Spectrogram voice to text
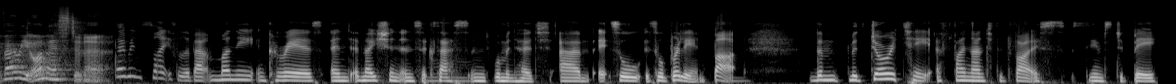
very honest in it. so insightful about money and careers and emotion and success Mm. and womanhood. Um, it's all it's all brilliant, but the majority of financial advice seems to be.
